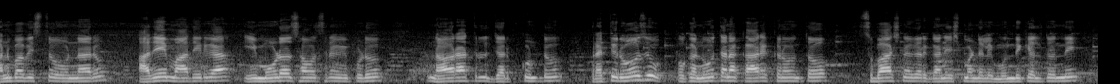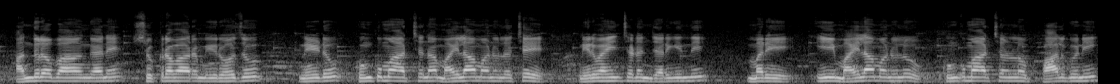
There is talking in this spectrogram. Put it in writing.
అనుభవిస్తూ ఉన్నారు. అదే మాదిరిగా ఈ మూడో సంవత్సరం ఇప్పుడు నవరాత్రులు జరుపుకుంటూ ప్రతిరోజు ఒక నూతన కార్యక్రమంతో సుభాష్ నగర్ గణేష్ మండలి ముందుకెళ్తుంది. అందులో భాగంగానే శుక్రవారం ఈరోజు నేడు కుంకుమార్చన మహిళామణులచే నిర్వహించడం జరిగింది. మరి ఈ మహిళామణులు కుంకుమార్చనలో పాల్గొని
